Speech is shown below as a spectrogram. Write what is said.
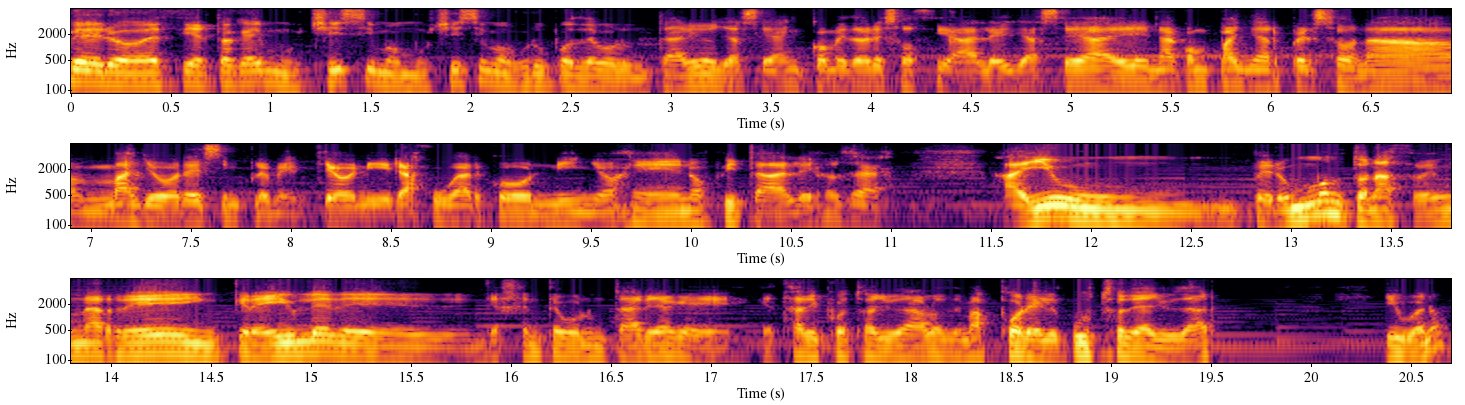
pero es cierto que hay muchísimos, muchísimos grupos de voluntarios, ya sea en comedores sociales, ya sea en acompañar personas mayores simplemente, o en ir a jugar con niños en hospitales, o sea, hay un, pero un montonazo, es una red increíble de, de gente voluntaria que, que está dispuesto a ayudar a los demás por el gusto de ayudar. Y bueno,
